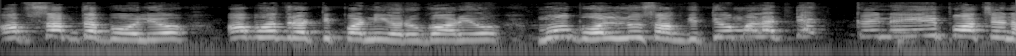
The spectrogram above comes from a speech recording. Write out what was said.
अपशब्द बोल्यो अभद्र टिप्पणीहरू गर्यो म बोल्नु सक्यो त्यो मलाई ट्याक्कै नै पचेन।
